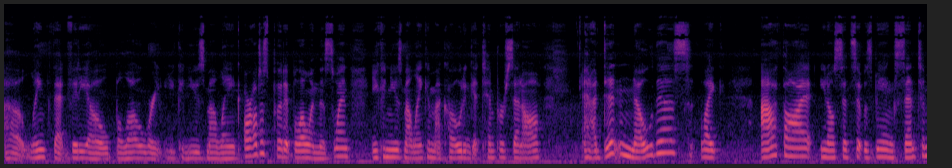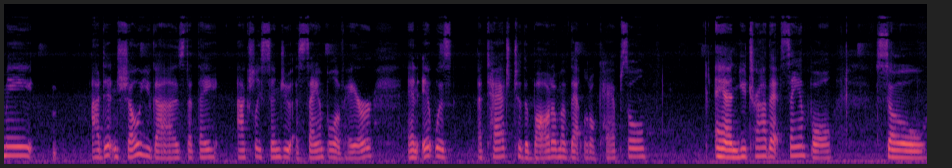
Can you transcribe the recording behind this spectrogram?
uh, link that video below where you can use my link, or I'll just put it below in this one. You can use my link and my code and get 10% off. And I didn't know this. Like, I thought, you know, since it was being sent to me, I didn't show you guys that they actually send you a sample of hair and it was attached to the bottom of that little capsule and you try that sample so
